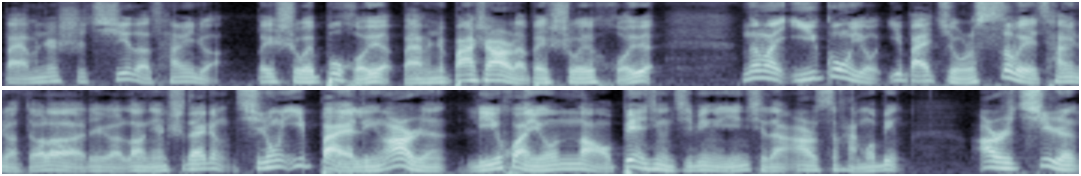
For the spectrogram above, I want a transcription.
百分之十七的参与者被视为不活跃，百分之八十二的被视为活跃。那么一共有一百九十四位参与者得了这个老年痴呆症，其中一百零二人罹患由脑变性疾病引起的阿尔茨海默病。二十七人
